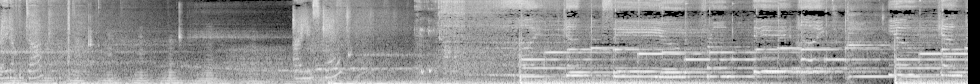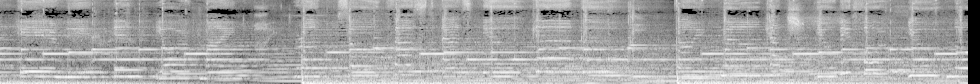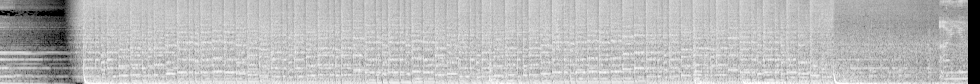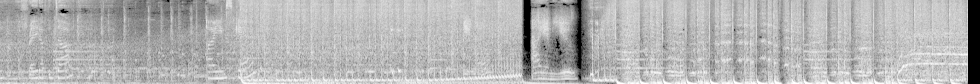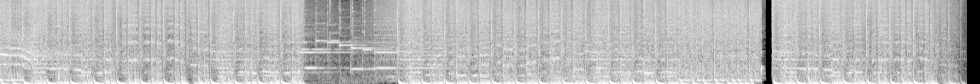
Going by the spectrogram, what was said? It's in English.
afraid of the dark? Are you scared? Are you afraid of the dark? Are you scared? You know, I am you.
